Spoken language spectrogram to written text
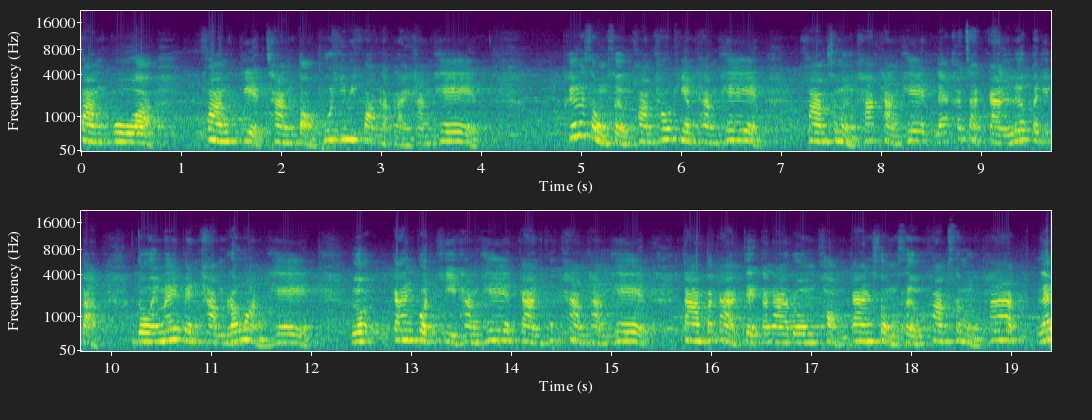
ความกลัว ความเกลียดชังต่อผู้ที่มีความหลากหลายทางเพศ เพื่อส่งเสริมความเท่าเทียมทางเพศ ความเสมอภาคทางเพศ และขจัดการเลือกปฏิบัติ โดยไม่เป็นธรรมระหว่างเพศลดการกดขี่ทางเพศ การคุกคามทางเพศ ตามประกาศเจตนารมณ์ของการส่งเสริมความเสมอภาค และ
